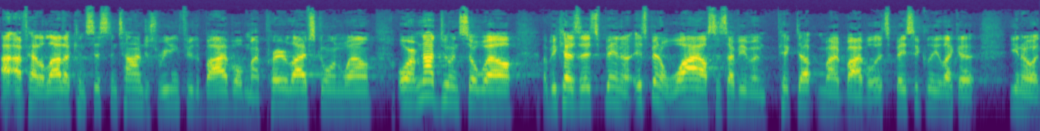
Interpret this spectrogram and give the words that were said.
I've had a lot of consistent time just reading through the Bible. My prayer life's going well. Or I'm not doing so well because it's been a, it's been a while since I've even picked up my Bible. It's basically like a, you know, a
